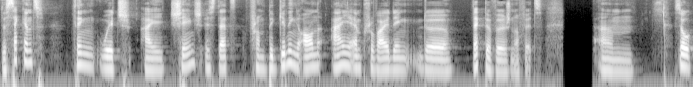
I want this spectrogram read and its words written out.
the second thing which I change is that from beginning on, I am providing the vector version of it. Um, so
